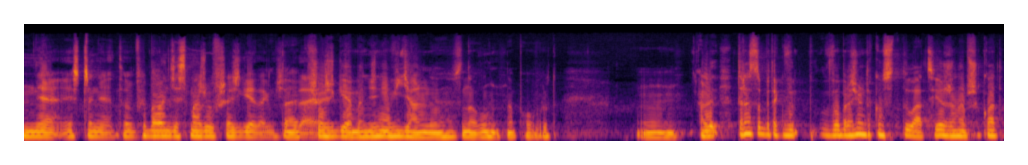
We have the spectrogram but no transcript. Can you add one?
Nie, jeszcze nie. To chyba będzie smażył w 6G, tak mi się Tak, wydaje. 6G będzie niewidzialny znowu na powrót. Mhm. Ale teraz sobie tak wy- wyobraziłem taką sytuację, że na przykład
